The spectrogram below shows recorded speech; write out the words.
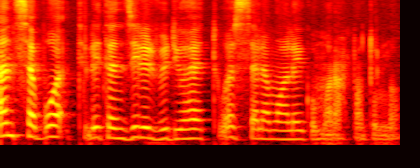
أنسب وقت لتنزيل الفيديوهات. والسلام عليكم ورحمة الله.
